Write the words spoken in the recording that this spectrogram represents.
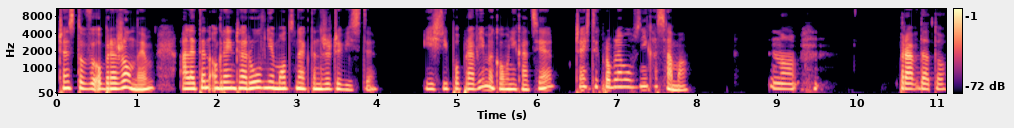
często wyobrażonym, ale ten ogranicza równie mocno jak ten rzeczywisty. Jeśli poprawimy komunikację, część tych problemów znika sama. No, prawda to.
